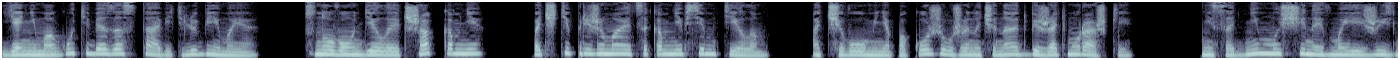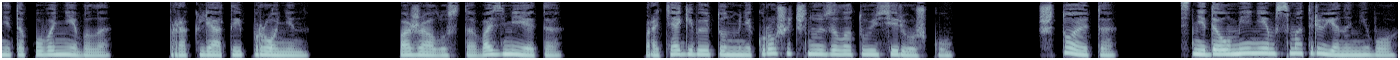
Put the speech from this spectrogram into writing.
Я не могу тебя заставить, любимая. Снова он делает шаг ко мне, почти прижимается ко мне всем телом, отчего у меня по коже уже начинают бежать мурашки. Ни с одним мужчиной в моей жизни такого не было. Проклятый Пронин! Пожалуйста, возьми это. Протягивает он мне крошечную золотую сережку. Что это? С недоумением смотрю я на него.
